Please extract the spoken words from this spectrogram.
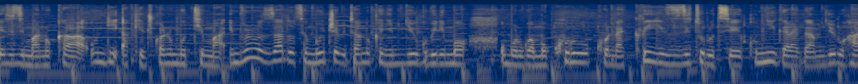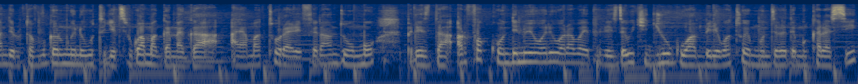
yazize impanuka undi akicwa n'umutima. Imvururu zadutse mu bice bitandukanye by'igihugu birimo umurwa mukuru konakiri ziturutse ku myigaragambyo y'uruhande rutavuga rumwe n'ubutegetsi rwamaganaga aya matora ya referandumu perezida alpha konde ni we wari warabaye perezida w'iki gihugu wa mbere watowe mu nzira ya demokarasi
